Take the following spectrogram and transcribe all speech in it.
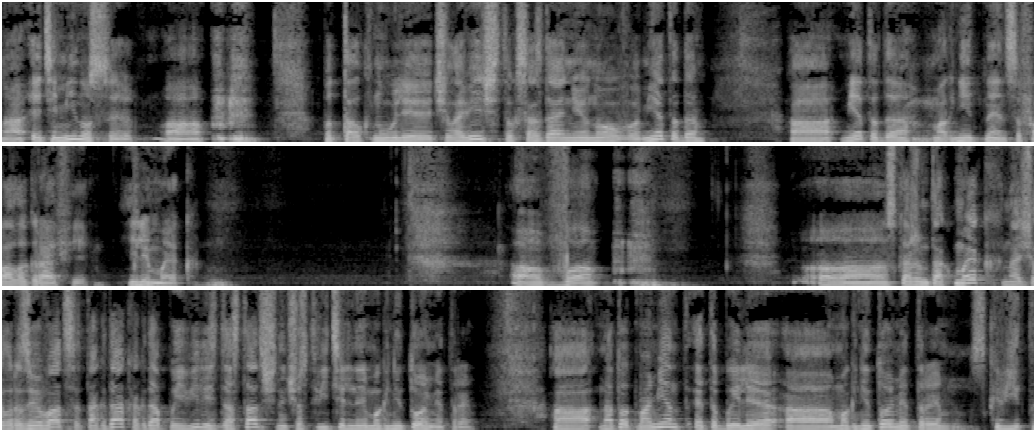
э, эти минусы э, подтолкнули человечество к созданию нового метода, метода магнитной энцефалографии или МЭК. В скажем так, МЭК начал развиваться тогда, когда появились достаточно чувствительные магнитометры. А, на тот момент это были а, магнитометры СКВИТ,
